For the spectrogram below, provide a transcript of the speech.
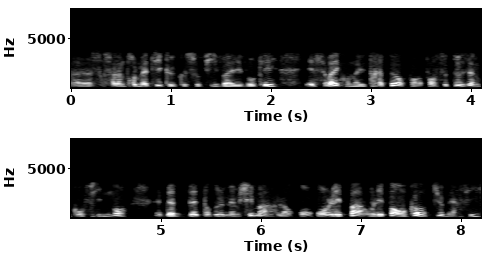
euh, sur certaines problématiques que Sophie va évoquer. Et c'est vrai qu'on a eu très peur par rapport à ce deuxième confinement d'être dans le même schéma. Alors on, on l'est pas, on l'est pas encore, Dieu merci.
